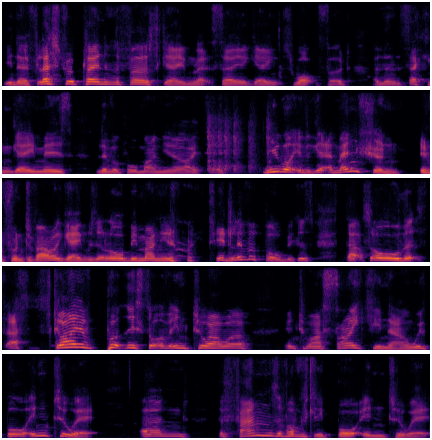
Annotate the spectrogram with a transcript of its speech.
you know, if Leicester are playing in the first game, let's say against Watford, and then the second game is Liverpool Man United, we won't even get a mention in front of our game because it'll all be Man United Liverpool because that's all that that's Sky have put this sort of into our into our psyche now. We've bought into it. And the fans have obviously bought into it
